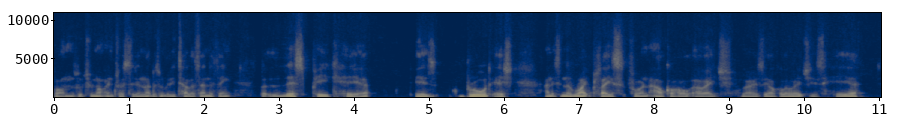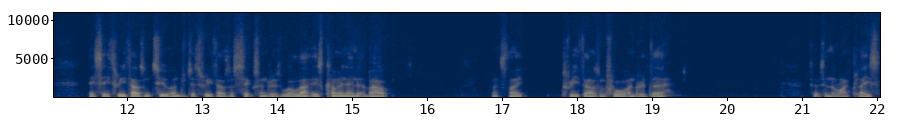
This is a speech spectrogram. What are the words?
bonds, which we're not interested in. That doesn't really tell us anything. But this peak here is broadish and it's in the right place for an alcohol OH, whereas the alcohol OH is here. They say 3,200 to 3,600. Well, that is coming in at about, that's like 3,400 there so it's in the right place.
